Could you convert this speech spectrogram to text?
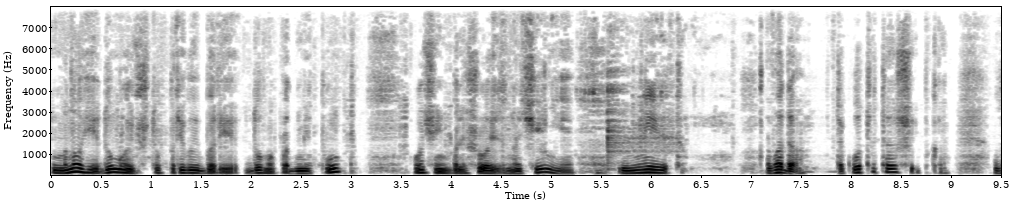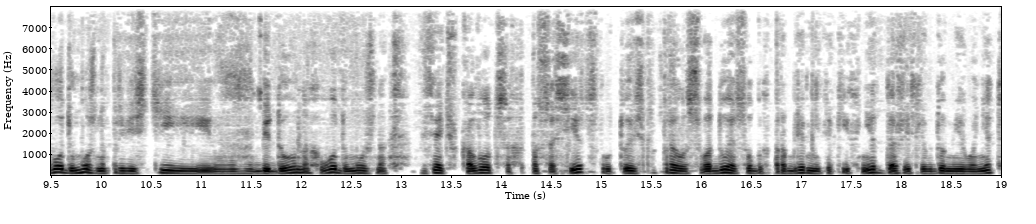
Многие думают, что при выборе дома под медпункт очень большое значение имеет вода. Так вот, это ошибка. Воду можно привезти в бидонах, воду можно взять в колодцах по соседству, то есть, как правило, с водой особых проблем никаких нет, даже если в доме его нет,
